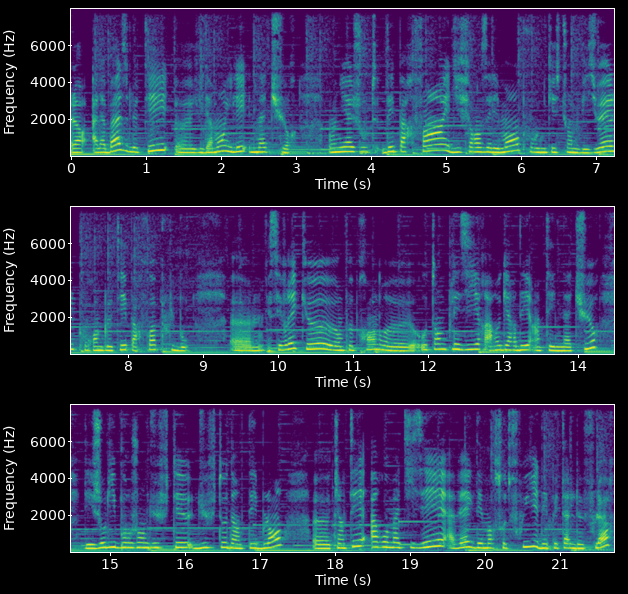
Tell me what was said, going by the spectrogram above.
Alors à la base, le thé, euh, évidemment, il est nature. On y ajoute des parfums et différents éléments pour une question de visuel, pour rendre le thé parfois plus beau. Euh, c'est vrai que euh, on peut prendre euh, autant de plaisir à regarder un thé nature, des jolis bourgeons dufteux d'un thé blanc, euh, qu'un thé aromatisé avec des morceaux de fruits et des pétales de fleurs.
